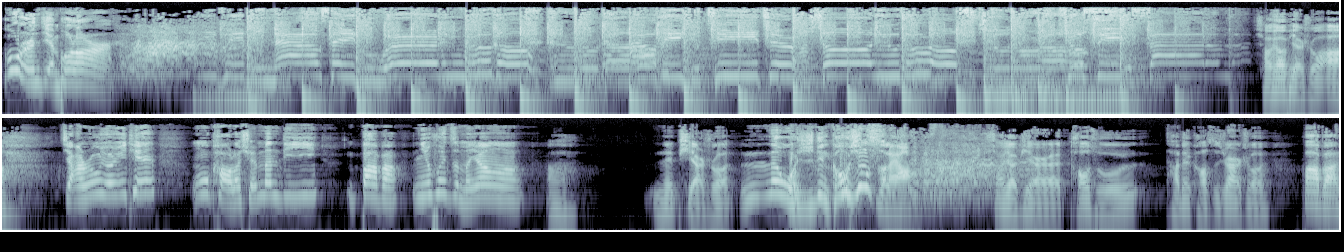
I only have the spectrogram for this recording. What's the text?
雇人捡破烂儿。小小撇说啊，假如有一天我考了全班第一，爸爸你会怎么样啊？啊，那撇说，那我一定高兴死了呀。小小撇掏出他的考试卷说。爸爸，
